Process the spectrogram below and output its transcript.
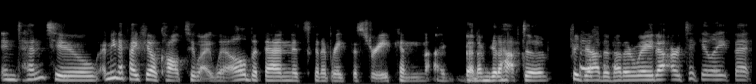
intend to. I mean, if I feel called to, I will, but then it's going to break the streak. And I, then I'm going to have to figure out another way to articulate that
